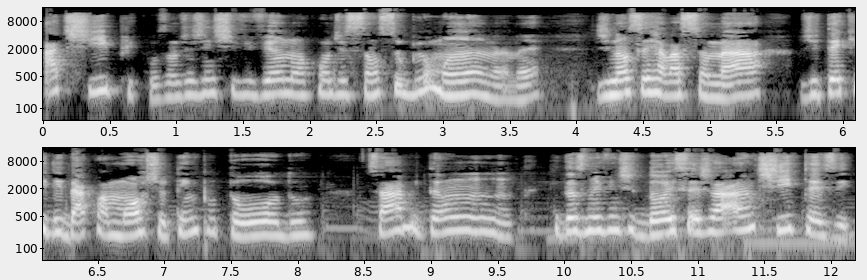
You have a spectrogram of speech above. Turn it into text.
atípicos, onde a gente viveu numa condição subhumana, né? De não se relacionar, de ter que lidar com a morte o tempo todo, sabe? Então, que 2022 seja a antítese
